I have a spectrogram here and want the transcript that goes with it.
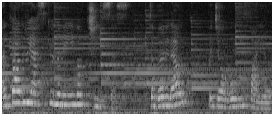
And Father, we ask you in the name of Jesus to burn it out with your holy fire.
